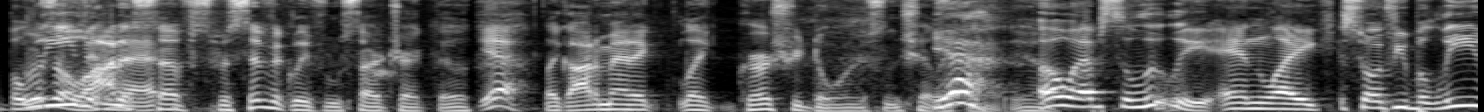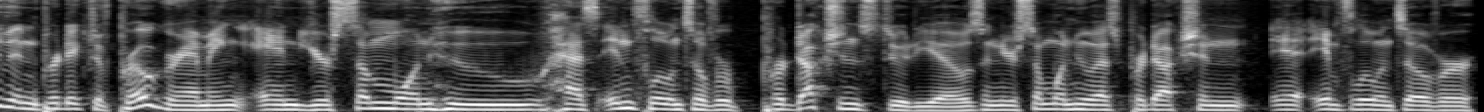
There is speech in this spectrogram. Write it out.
believe was a lot in of that, stuff specifically from Star Trek, though. Yeah. like automatic like grocery doors and shit. Yeah. Like that. Oh, absolutely. And like, so if you believe in predictive programming and you're someone who has influence over production studios and you're someone who has production influence over,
